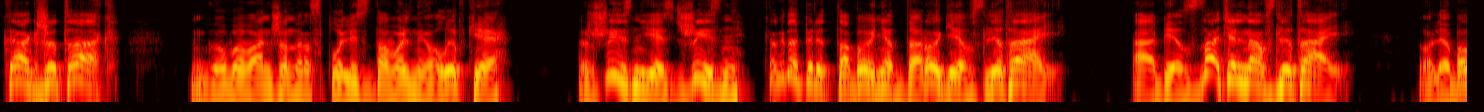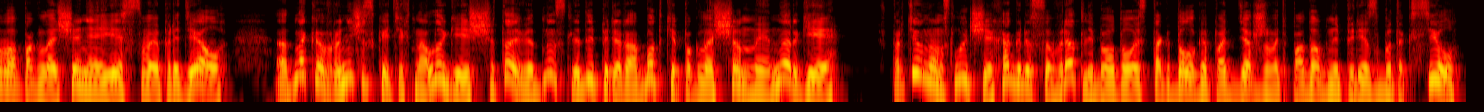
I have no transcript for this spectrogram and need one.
Как же так? Губы Ван Джен расплылись в довольной улыбке. Жизнь есть жизнь, когда перед тобой нет дороги, взлетай! Обязательно взлетай! У любого поглощения есть свой предел, однако в рунической технологии щита видны следы переработки поглощенной энергии. В противном случае Хагрису вряд ли бы удалось так долго поддерживать подобный переизбыток сил,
